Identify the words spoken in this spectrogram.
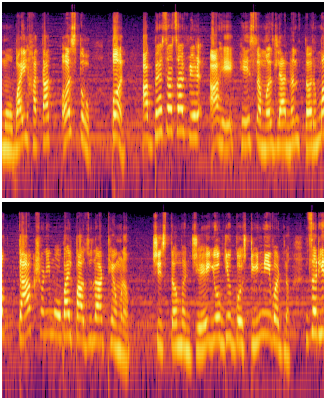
मोबाईल हातात असतो पण अभ्यासाचा वेळ आहे हे समजल्यानंतर मग त्या क्षणी मोबाईल बाजूला ठेवणं. शिस्त म्हणजे योग्य गोष्टी निवडणं जरी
